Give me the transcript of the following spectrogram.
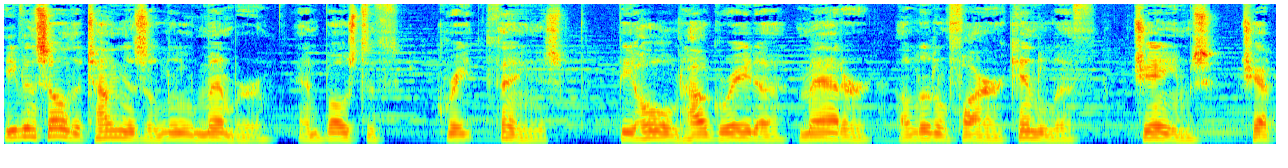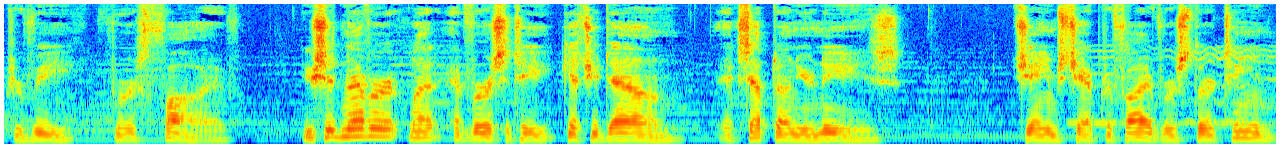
Even so the tongue is a little member and boasteth great things. Behold, how great a matter a little fire kindleth. James chapter V, verse 5. You should never let adversity get you down except on your knees. James chapter 5, verse 13.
